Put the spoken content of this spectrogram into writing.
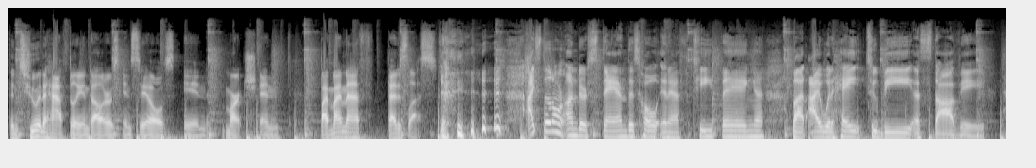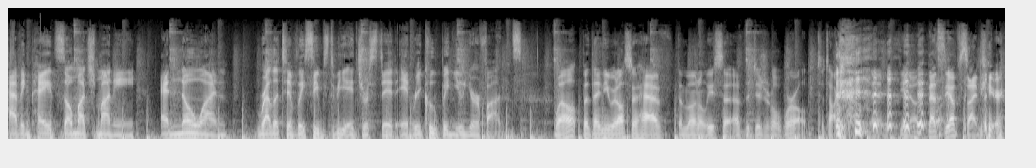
then $2.5 billion in sales in March. And by my math, that is less. I still don't understand this whole NFT thing, but I would hate to be Estavi having paid so much money and no one relatively seems to be interested in recouping you your funds. Well, but then you would also have the Mona Lisa of the digital world to talk about. and, you know, that's the upside here.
